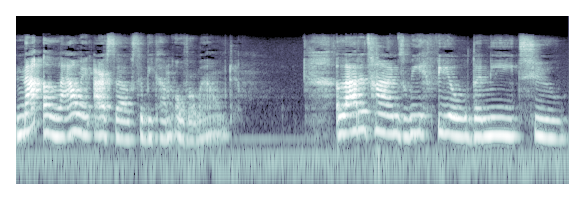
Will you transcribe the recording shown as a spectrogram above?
not allowing ourselves to become overwhelmed. A lot of times we feel the need to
